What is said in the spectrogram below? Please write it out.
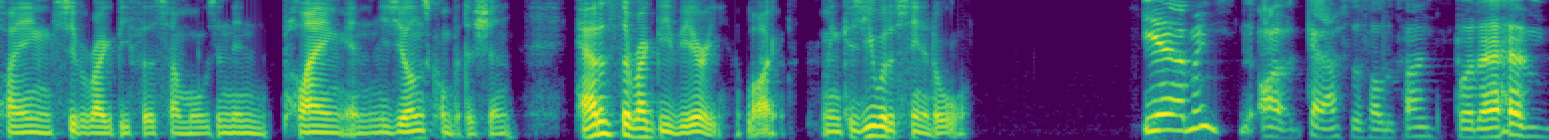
playing Super Rugby for the Sunwolves and then playing in New Zealand's competition, how does the rugby vary? Like, I mean, because you would have seen it all. Yeah, I mean, I get asked this all the time, but um,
